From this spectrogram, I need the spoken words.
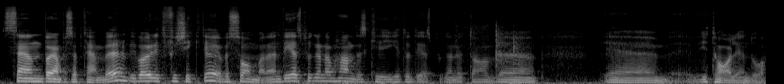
sen början på september. Vi var ju lite försiktiga över sommaren. Dels på grund av handelskriget och dels på grund av eh, eh, Italien då.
